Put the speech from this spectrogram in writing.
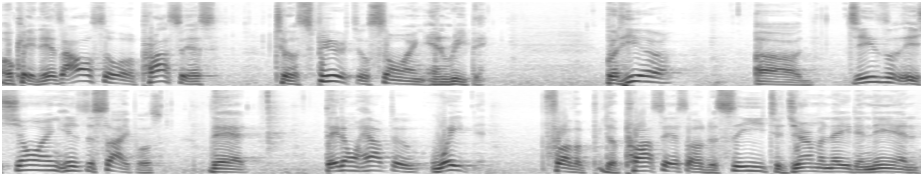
Okay, there's also a process to a spiritual sowing and reaping. But here, uh, Jesus is showing his disciples that they don't have to wait for the, the process of the seed to germinate and then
